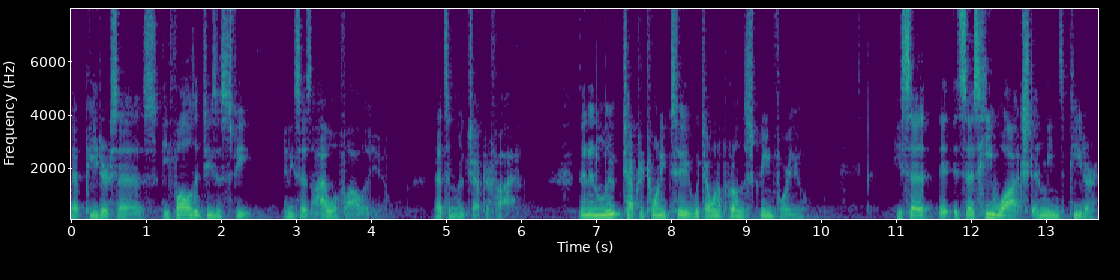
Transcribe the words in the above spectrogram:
that Peter says, he falls at Jesus' feet and he says, I will follow you. That's in Luke chapter 5. Then in Luke chapter 22, which I want to put on the screen for you, he said, it says, He watched, and means Peter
